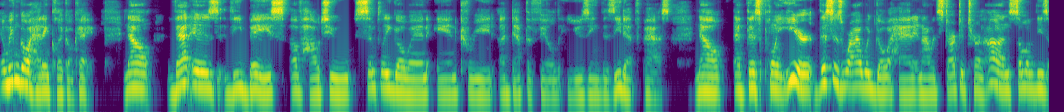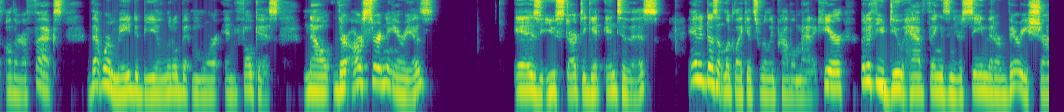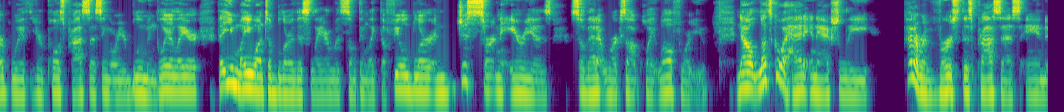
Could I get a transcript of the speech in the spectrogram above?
and we can go ahead and click OK. Now, that is the base of how to simply go in and create a depth of field using the z-depth pass. Now, at this point here, this is where I would go ahead and I would start to turn on some of these other effects that were made to be a little bit more in focus. Now, there are certain areas as you start to get into this and it doesn't look like it's really problematic here, but if you do have things in your scene that are very sharp with your post-processing or your bloom and glare layer, that you may want to blur this layer with something like the field blur and just certain areas so that it works out quite well for you. Now let's go ahead and actually kind of reverse this process and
